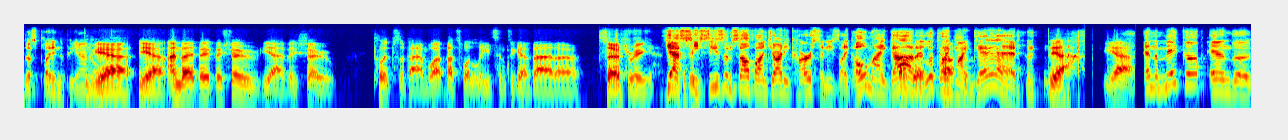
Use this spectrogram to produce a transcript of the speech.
just playing the piano. Yeah, yeah, and they, they they show yeah they show clips of him. What that's what leads him to get that uh, surgery. Yes, he sees himself on Johnny Carson. He's like, "Oh my God, I look like my dad." yeah yeah. And the makeup and the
